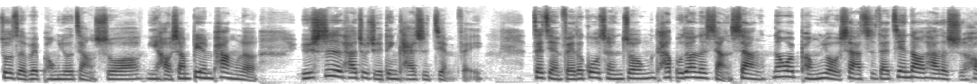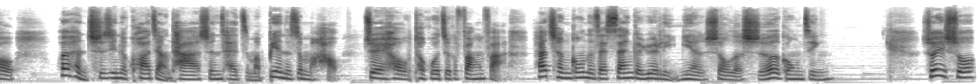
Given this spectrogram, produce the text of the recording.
作者被朋友讲说你好像变胖了，于是他就决定开始减肥。在减肥的过程中，他不断的想象那位朋友下次再见到他的时候，会很吃惊的夸奖他身材怎么变得这么好。最后，透过这个方法，他成功的在三个月里面瘦了十二公斤。所以说，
